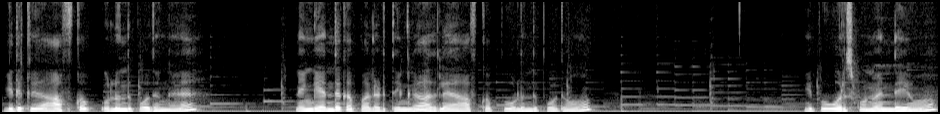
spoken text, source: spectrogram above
இதுக்கு ஆஃப் கப் உளுந்து போதுங்க. நீங்கள் எந்த கப்பால் எடுத்தீங்களோ அதில் ஆஃப் கப் உளுந்து போதும். இப்போது ஒரு ஸ்பூன் வெந்தயம்.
